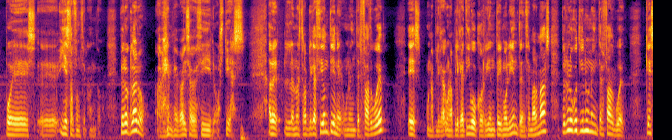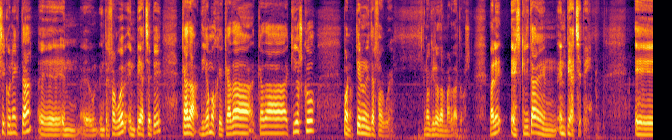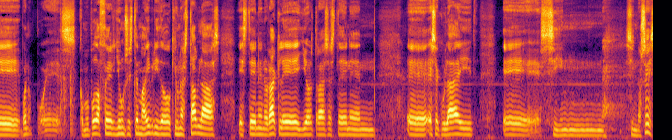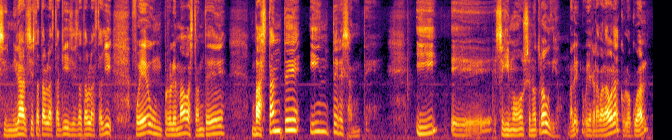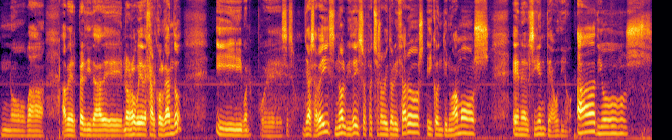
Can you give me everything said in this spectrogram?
pues, eh, y está funcionando. Pero claro, a ver, me vais a decir, hostias. A ver, nuestra aplicación tiene una interfaz web es un, aplicativo corriente y moliente en C++, pero luego tiene una interfaz web que se conecta eh, en eh, interfaz web en PHP. Cada, digamos que cada, cada kiosco, bueno, tiene una interfaz web. No quiero dar más datos, ¿vale? Escrita en, PHP. Eh, bueno, pues como puedo hacer yo un sistema híbrido que unas tablas estén en Oracle y otras estén en SQLite eh, sin, sin, no sé, sin mirar si esta tabla está aquí, si esta tabla está allí. Fue un problema bastante, bastante interesante. Y eh, seguimos en otro audio, ¿vale? Lo voy a grabar ahora, con lo cual no va a haber pérdida de... no lo voy a dejar colgando. Y bueno, pues eso, ya sabéis, no olvidéis sospechosos habitualizaros y continuamos en el siguiente audio. Adiós.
